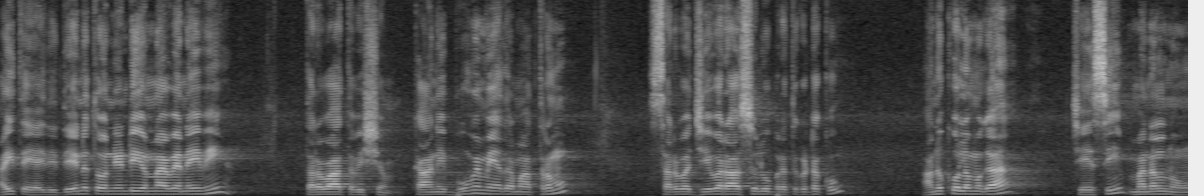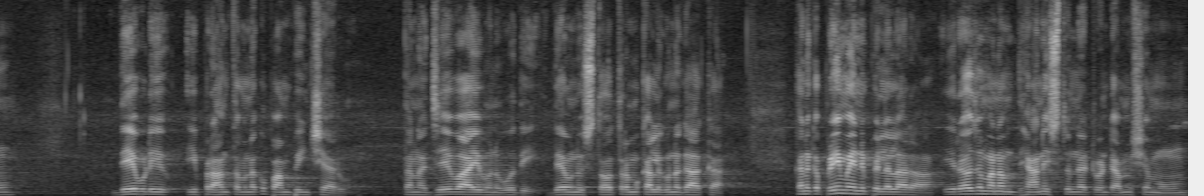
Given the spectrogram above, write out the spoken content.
అయితే ఇది దేనితో నిండి ఉన్నవనేవి తర్వాత విషయం. కానీ భూమి మీద మాత్రము సర్వ జీవరాశులు బ్రతుకుటకు అనుకూలముగా చేసి మనల్ని దేవుడి ఈ ప్రాంతమునకు పంపించారు. తన జీవాయువును ఊది. దేవుని స్తోత్రము కలుగునుగాక కనుక ప్రియమైన పిల్లలారా ఈరోజు మనం ధ్యానిస్తున్నటువంటి అంశము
